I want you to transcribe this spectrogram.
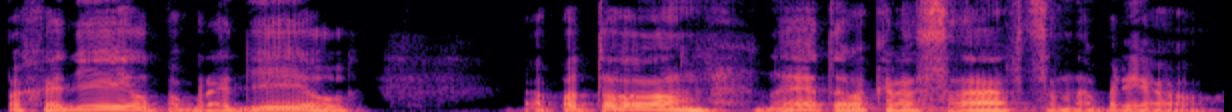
Походил, побродил, а потом на этого красавца набрел.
